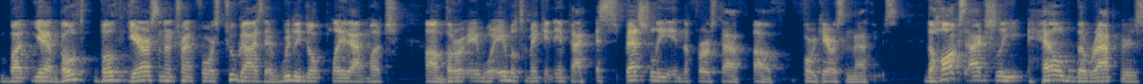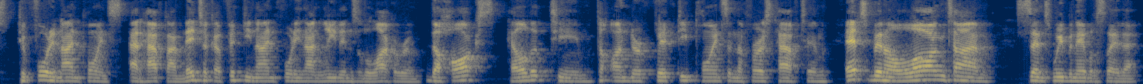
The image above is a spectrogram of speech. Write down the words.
But yeah, both both Garrison and Trent Forrest, two guys that really don't play that much, um, but are, were able to make an impact, especially in the first half of for Garrison Matthews. The Hawks actually held the Raptors to 49 points at halftime. They took a 59 49 lead into the locker room. The Hawks held a team to under 50 points in the first half, Tim. It's been a long time since we've been able to say that.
